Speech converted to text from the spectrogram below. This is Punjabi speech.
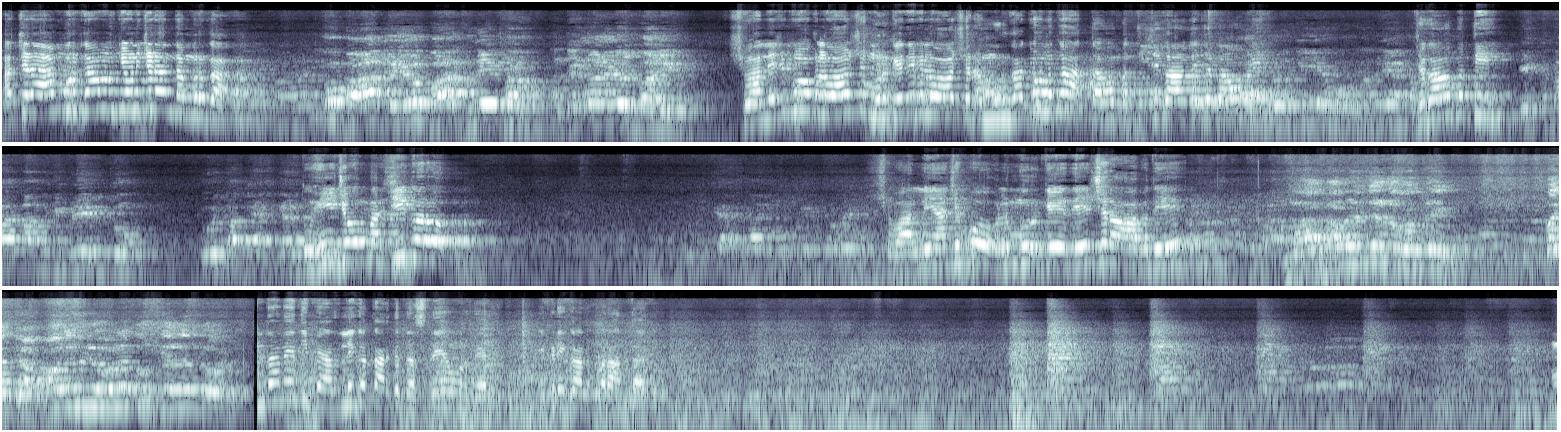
ਆ ਚੜਾ ਮੁਰਗਾ ਹੁਣ ਕਿਉਂ ਨਹੀਂ ਮੁਰਗਾ ਉਹ ਬਾਹਰ ਲੜਿਓ ਬਾਹਰ ਖੁੱਲੇ ਥਾਂ ਅੰਦਰ ਨਾ ਲੜਿਓ ਸਵਾਲੇ ਸ਼ਵਾਲੇ ਚ ਭੋਗ ਲਵਾਓ ਸ਼- ਮੁਰਗੇ ਦੇ ਵੀ ਲਵਾਓ ਸ਼- ਮੁਰਗਾ ਕਿਉਂ ਲਗਾਤਾ ਵਾ? ਬੱਤੀ ਜਗਾ ਕੇ ਜਗਾਓਗੇ? ਜਗਾਓ ਬੱਤੀ। ਇੱਕ ਦਾ ਕੰਮ ਨਿਬੜੇ ਵਿੱਚੋਂ ਕੋਈ ਤਾਂ ਭੈਂਸ ਕਰ ਤੁਸੀਂ ਜੋ ਮਰਜ਼ੀ ਕਰੋ। ਸ਼ਵਾਲਿਆਂ ਚ ਭੋਗ ਲ ਮੁਰਗੇ ਦੇ ਸ਼ਰਾਬ ਦੇ। ਨਾ ਸਾਹਮਣੇ ਤੇ ਲੋੜੇ ਬੱਚਾ ਉਹਦੇ ਵੀ ਲੋੜੇ ਦੂਸਰੇ ਦੇ ਲੋੜੇ ਇਹਨਾਂ ਨੇ ਦੀ ਬੈਰਲਿੰਗ ਕਰਕੇ ਦੱਸਦੇ ਆ ਹੁਣ ਫਿਰ ਇਕੜੀ ਗੱਲ ਪਰ ਆਂਦਾ ਜੀ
